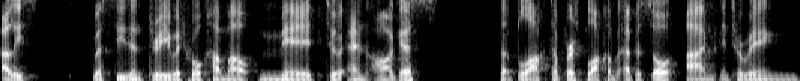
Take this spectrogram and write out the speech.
at least with season three, which will come out mid to end August. The block, the first block of episode, I'm interviewing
